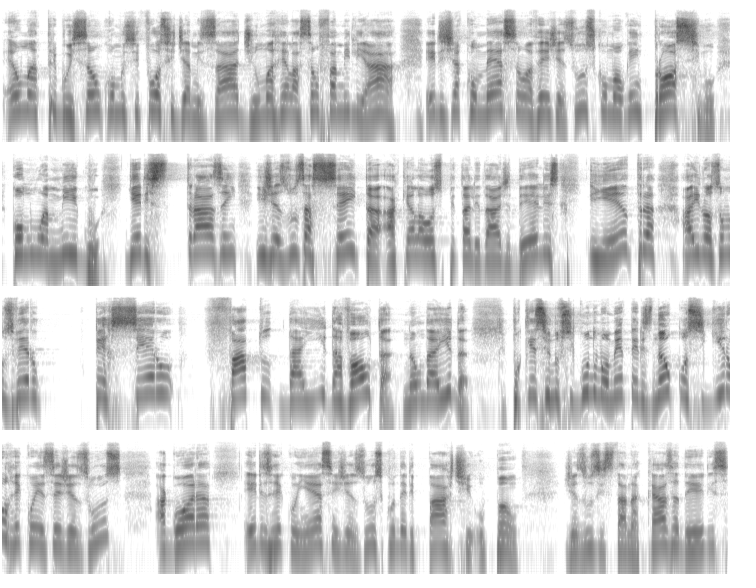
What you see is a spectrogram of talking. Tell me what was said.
É uma atribuição como se fosse de amizade, uma relação familiar. Eles já começam a ver Jesus como alguém próximo, como um amigo, e eles trazem e Jesus aceita aquela hospitalidade deles e entra. Aí nós vamos ver o terceiro fato da, ida, da volta, não da ida. Porque se no segundo momento eles não conseguiram reconhecer Jesus, agora eles reconhecem Jesus quando ele parte o pão. Jesus está na casa deles,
